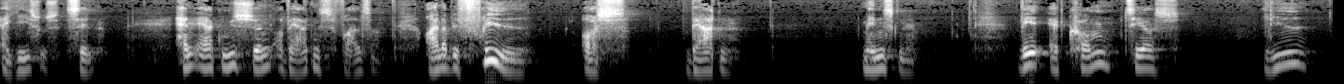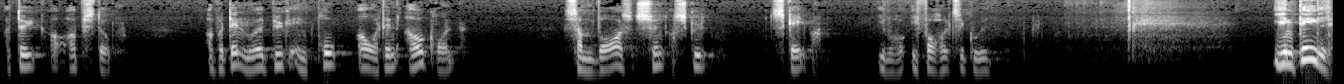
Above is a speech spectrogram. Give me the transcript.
af Jesus selv. Han er Guds søn og verdens frelser. Og han har befriet os, verden, menneskene, ved at komme til os, lide og dø og opstå, og på den måde bygge en bro over den afgrund, som vores synd og skyld skaber i forhold til Gud. I en del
